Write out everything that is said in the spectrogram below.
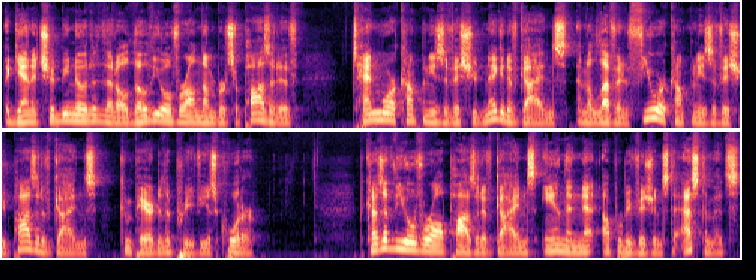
Again, it should be noted that although the overall numbers are positive, 10 more companies have issued negative guidance and 11 fewer companies have issued positive guidance compared to the previous quarter. Because of the overall positive guidance and the net upward revisions to estimates,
